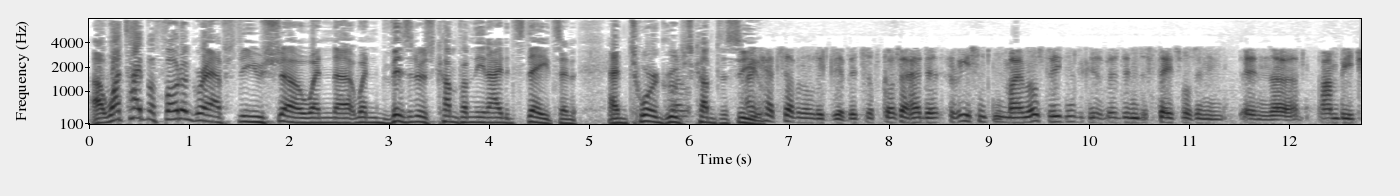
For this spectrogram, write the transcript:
Uh, what type of photographs do you show when uh, when visitors come from the United States and and tour groups Well, come to see I you? I had several exhibits. Of course, I had a recent. My most recent exhibit in the states was in in uh, Palm Beach,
